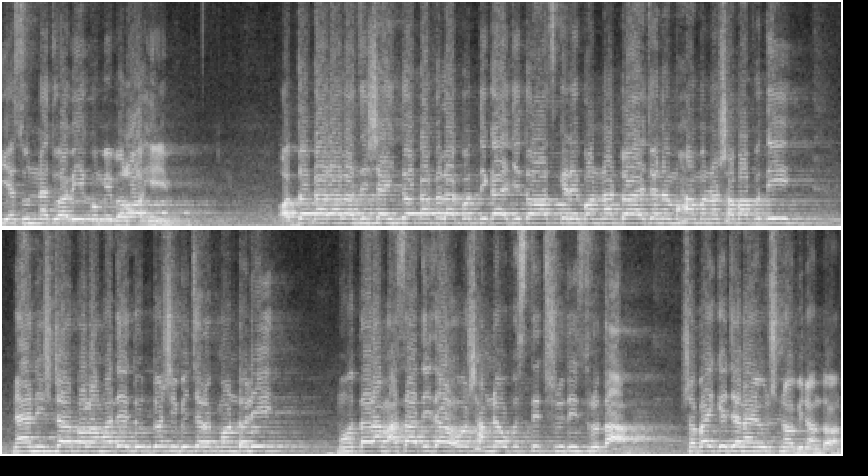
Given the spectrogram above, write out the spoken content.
هي سنة أبيكم إبراهيم অধ্যকার আলাদি সাহিত্য কাফেলা কর্তৃক আয়োজিত আজকের এই বর্ণাঢ্য আয়োজনে মহামান্য সভাপতি ন্যায় নিষ্ঠার কলম হাতে দুর্দশী বিচারক মণ্ডলী মোহতারাম আসাতিজা ও সামনে উপস্থিত সুদী শ্রোতা, সবাইকে জানাই উষ্ণ অভিনন্দন।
